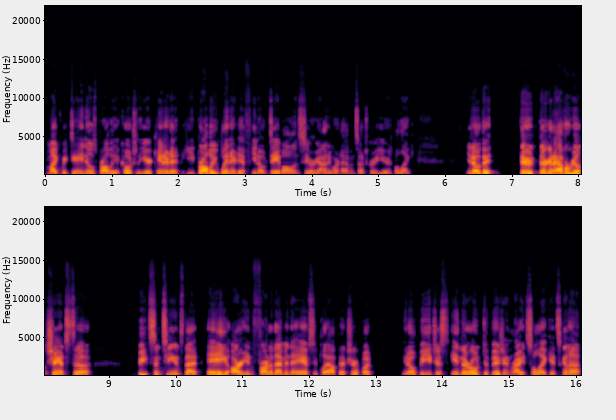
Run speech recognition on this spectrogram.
Mike McDaniel's probably a coach of the year candidate. He'd probably win it if, you know, Daboll and Sirianni weren't having such great years, but like you know, they they're they're to have a real chance to beat some teams that A are in front of them in the AFC playoff picture, but you know, B just in their own division, right? So like it's to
